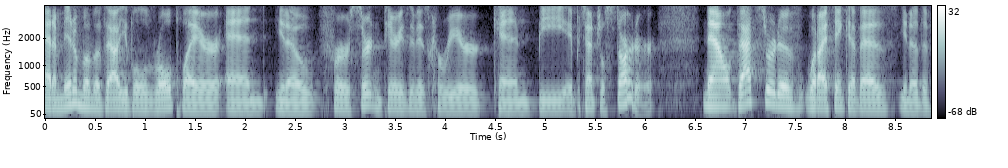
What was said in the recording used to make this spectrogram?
at a minimum a valuable role player and you know for certain periods of his career can be a potential starter. Now that's sort of what i think of as you know the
